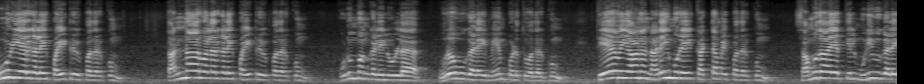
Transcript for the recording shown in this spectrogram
ஊழியர்களை பயிற்றுவிப்பதற்கும் தன்னார்வலர்களை பயிற்றுவிப்பதற்கும் குடும்பங்களில் உள்ள உறவுகளை மேம்படுத்துவதற்கும் தேவையான நடைமுறையை கட்டமைப்பதற்கும் சமுதாயத்தில் முடிவுகளை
